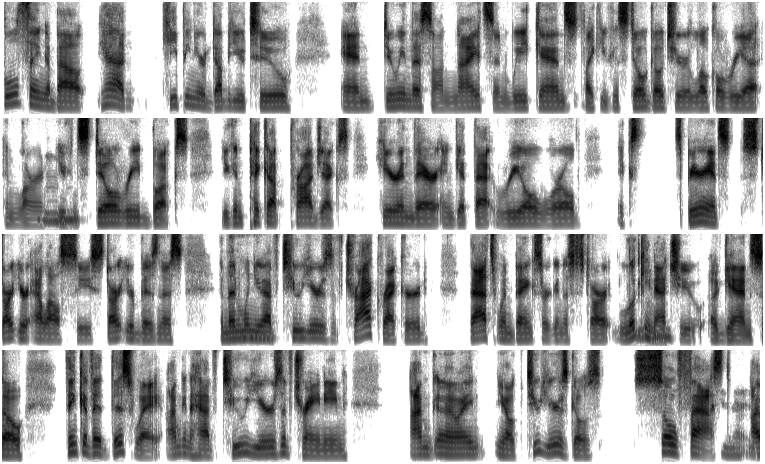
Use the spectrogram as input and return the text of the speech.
cool thing about yeah keeping your w2 and doing this on nights and weekends like you can still go to your local REIA and learn mm-hmm. you can mm-hmm. still read books you can pick up projects here and there and get that real world experience start your llc start your business and then when you mm-hmm. have 2 years of track record that's when banks are going to start looking mm-hmm. at you again so think of it this way i'm going to have 2 years of training i'm going you know 2 years goes so fast. I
